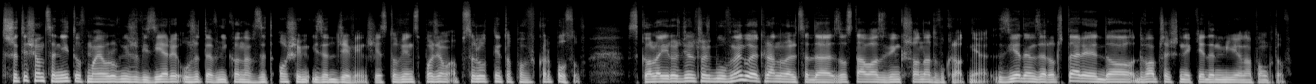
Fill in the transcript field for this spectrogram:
3000 nitów mają również wizjery użyte w Nikonach Z8 i Z9. Jest to więc poziom absolutnie topowych korpusów. Z kolei rozdzielczość głównego ekranu LCD została zwiększona dwukrotnie. Z 1,04 do 2,1 miliona punktów.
